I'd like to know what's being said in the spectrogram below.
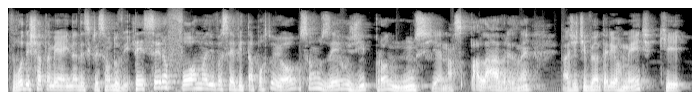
Vou deixar também aí na descrição do vídeo. Terceira forma de você evitar portunhol são os erros de pronúncia nas palavras, né? A gente viu anteriormente que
